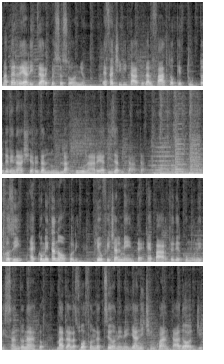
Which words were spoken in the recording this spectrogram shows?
ma per realizzare questo sogno è facilitato dal fatto che tutto deve nascere dal nulla in un'area disabitata. Così ecco Metanopoli, che ufficialmente è parte del comune di San Donato, ma dalla sua fondazione negli anni 50 ad oggi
